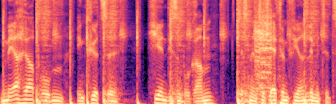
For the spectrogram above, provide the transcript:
Mehr Hörproben in Kürze hier in diesem Programm. Es nennt sich FM4 Unlimited.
